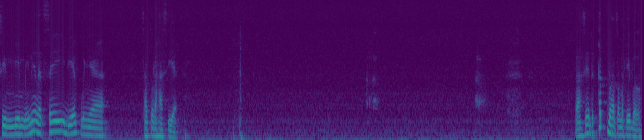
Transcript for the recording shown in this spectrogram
si Mim ini let's say dia punya satu rahasia. Rahasia deket banget sama Cable.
